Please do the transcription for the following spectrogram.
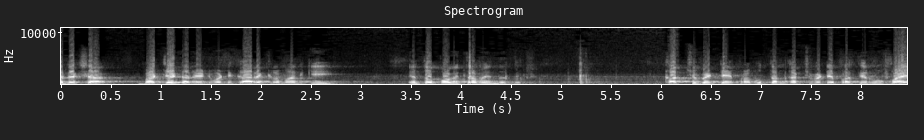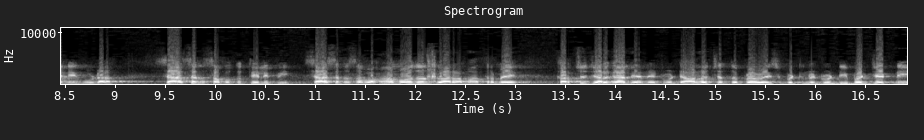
అధ్యక్ష బడ్జెట్ అనేటువంటి కార్యక్రమానికి ఎంతో పవిత్రమైంది అధ్యక్ష. ఖర్చు పెట్టే ప్రభుత్వం ఖర్చు పెట్టే ప్రతి రూపాయిని కూడా శాసనసభకు తెలిపి శాసనసభ ఆమోదం ద్వారా మాత్రమే ఖర్చు జరగాలి అనేటువంటి ఆలోచనతో ప్రవేశపెట్టినటువంటి ఈ బడ్జెట్ని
